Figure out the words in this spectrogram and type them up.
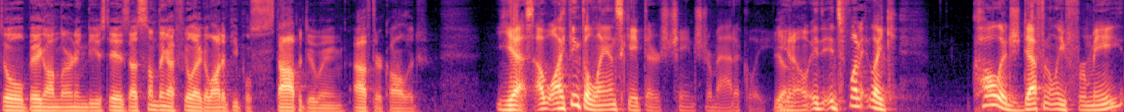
still big on learning these days? That's something I feel like a lot of people stop doing after college. yes I, well, I think the landscape there has changed dramatically Yeah. you know it, it's funny like college definitely for me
